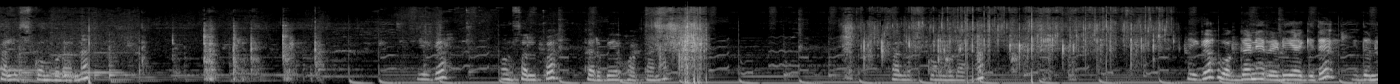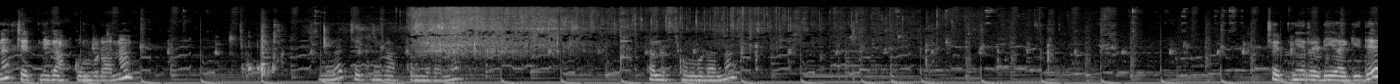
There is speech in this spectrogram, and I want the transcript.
ಕಲಿಸ್ಕೊಂಬಿಡೋಣ. ಈಗ ಒಂದು ಸ್ವಲ್ಪ ಕರಿಬೇವು ಹಾಕೋಣ. ಕಲಿಸ್ಕೊಂಬಿಡೋಣ. ಈಗ ಒಗ್ಗರಣೆ ರೆಡಿಯಾಗಿದೆ. ಇದನ್ನು ಚಟ್ನಿಗೆ ಹಾಕ್ಕೊಂಬಿಡೋಣ. ಈಗ ಚಟ್ನಿಗೆ ಹಾಕ್ಕೊಂಬಿಡೋಣ. ಕಲಿಸ್ಕೊಂಬಿಡೋಣ. ಚಟ್ನಿ ರೆಡಿ ಆಗಿದೆ.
